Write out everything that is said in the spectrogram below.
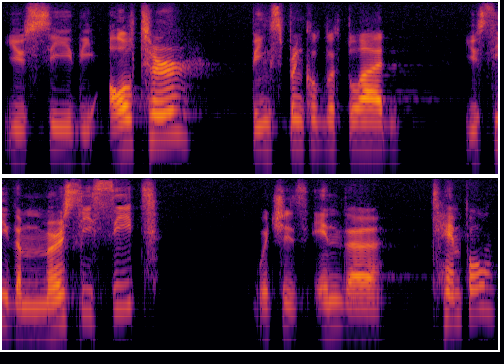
You see the altar being sprinkled with blood. You see the mercy seat, which is in the temple,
